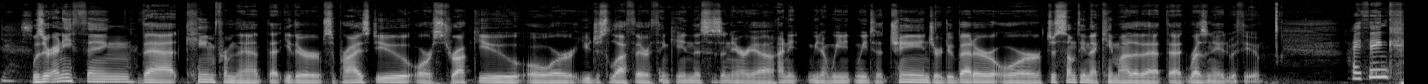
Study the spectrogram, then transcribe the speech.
Yes. Was there anything that came from that that either surprised you or struck you, or you just left there thinking this is an area I need you know we need, we need to change or do better, or just something that came out of that that resonated with you? I think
